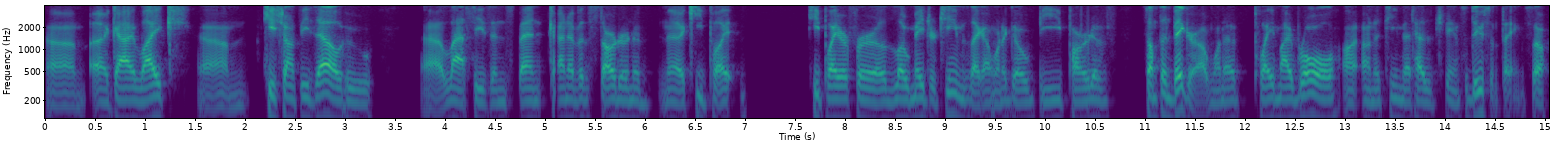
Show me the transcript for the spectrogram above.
Um, a guy like um, Keyshawn Feazell who uh, last season spent kind of a starter and a, a, key play key player for a low major team is like I want to go be part of something bigger. I want to play my role on, on, a team that has a chance to do some things. So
